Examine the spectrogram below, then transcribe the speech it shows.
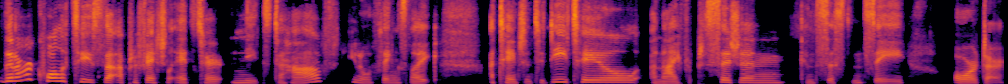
there are qualities that a professional editor needs to have, you know, things like attention to detail, an eye for precision, consistency, order.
